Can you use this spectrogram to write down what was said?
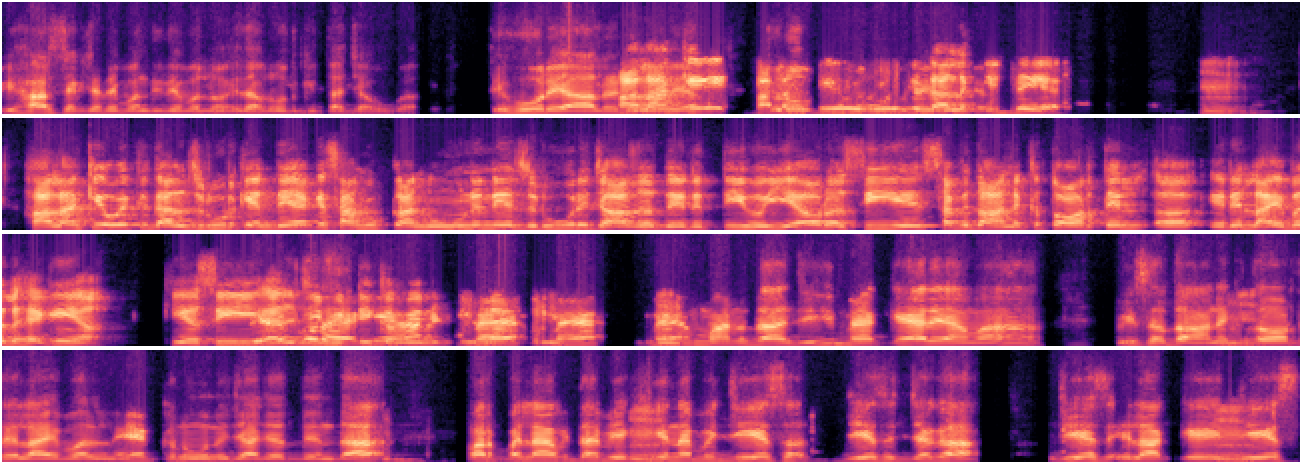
ਵੀ ਹਰ ਸਿੱਖ ਜਥੇਬੰਦੀ ਦੇ ਵੱਲੋਂ ਇਹਦਾ ਵਿਰੋਧ ਕੀਤਾ ਜਾਊਗਾ ਤੇ ਹੋ ਰਿਹਾ ਆਲਰੇਡੀ ਹਾਲਾਂਕਿ ਹਾਲਾਂਕਿ ਉਹ ਇੱਕ ਗੱਲ ਕਹਿੰਦੇ ਆ ਹੂੰ ਹਾਲਾਂਕਿ ਉਹ ਇੱਕ ਗੱਲ ਜ਼ਰੂਰ ਕਹਿੰਦੇ ਆ ਕਿ ਸਾਨੂੰ ਕਾਨੂੰਨ ਨੇ ਜ਼ਰੂਰ ਇਜਾਜ਼ਤ ਦੇ ਦਿੱਤੀ ਹੋਈ ਹੈ ਔਰ ਅਸੀਂ ਇਹ ਸੰਵਿਧਾਨਕ ਤੌਰ ਤੇ ਇਹਦੇ ਲਾਇਬਲ ਹੈਗੇ ਆ ਕਿ ਅਸੀਂ ਐਲਜੀਬੀਟੀ। ਕਮਿਊਨਿਟੀ ਮੈਂ ਮੈਂ। ਮੰਨਦਾ ਜੀ ਮੈਂ ਕਹਿ ਰਿਹਾ ਵਾਂ ਵੀ ਸੰਵਿਧਾਨਕ। ਤੌਰ ਤੇ ਲਾਇਬਲ ਨੇ ਕਾਨੂੰਨ ਇਜਾਜ਼ਤ ਦਿੰਦਾ। ਪਰ ਪਹਿਲਾਂ ਵੀ ਤਾਂ ਵੇਖੀਏ। ਨਾ ਵੀ ਜਿਸ ਜਿਸ ਜਗ੍ਹਾ ਜਿਸ ਇਲਾਕੇ। ਜਿਸ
